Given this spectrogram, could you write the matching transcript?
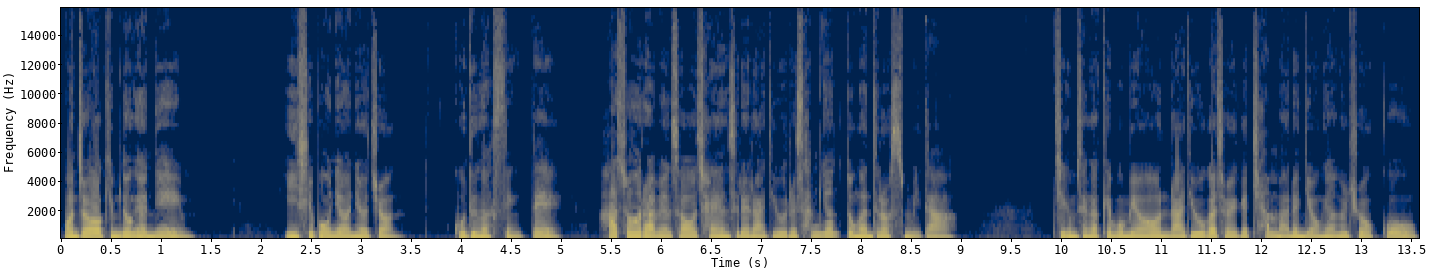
먼저 김동현님, 25년여 전 고등학생 때 하수를 하면서 자연스레 라디오를 3년 동안 들었습니다. 지금 생각해보면 라디오가 저에게 참 많은 영향을 주었고,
